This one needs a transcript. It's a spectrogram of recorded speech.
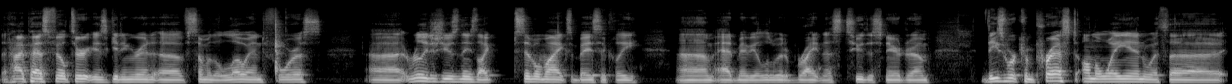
That high pass filter is getting rid of some of the low end for us. Uh, really just using these like cymbal mics basically, um, add maybe a little bit of brightness to the snare drum. These were compressed on the way in with a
